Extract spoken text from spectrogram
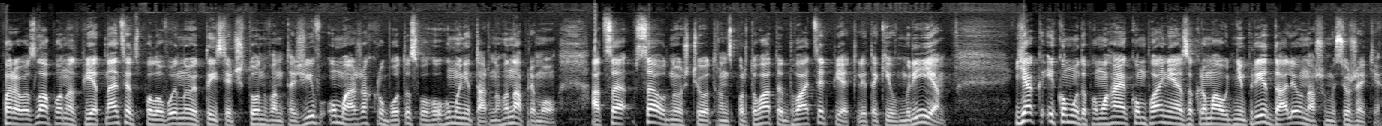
перевезла понад 15,5 тисяч тонн вантажів у межах роботи свого гуманітарного напряму. А це все одно, що транспортувати 25 літаків мрія. Як і кому допомагає компанія, зокрема у Дніпрі, далі у нашому сюжеті.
